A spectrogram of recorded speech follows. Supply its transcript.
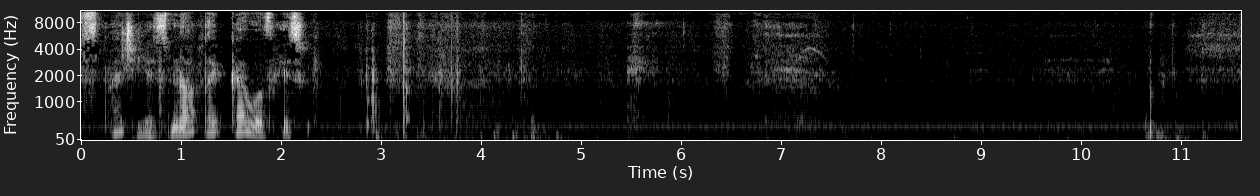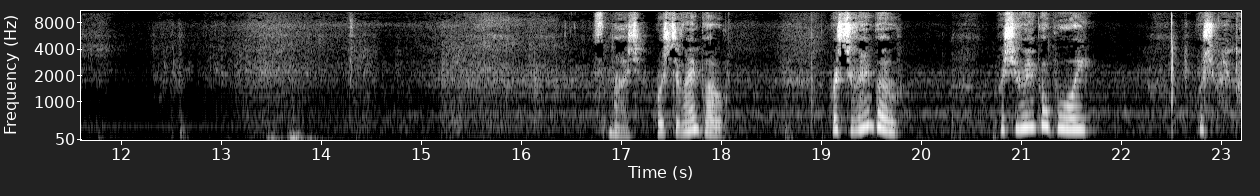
Smudgy has not let go of his Smudge, where's the rainbow? Where's the rainbow? Where's your rainbow, boy? Where's your rainbow?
